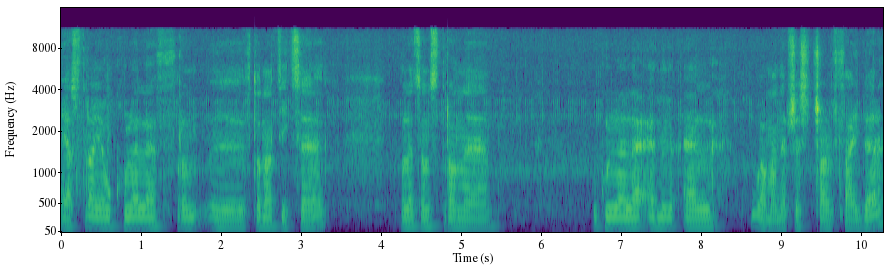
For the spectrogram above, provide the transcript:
Ja stroję ukulele w, y, w tonacji C. Polecam stronę ukulele NL łamane przez Chartfinder.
